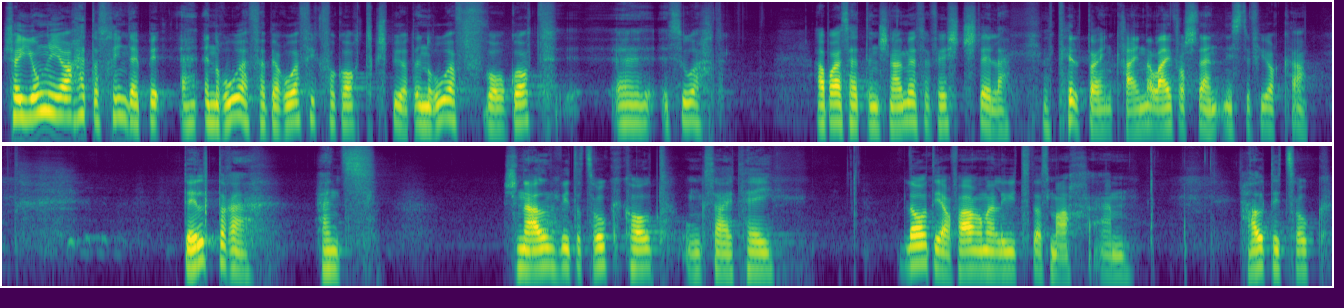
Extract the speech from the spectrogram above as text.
schon in jungen Jahren hat das Kind einen Ruf, eine Berufung von Gott gespürt, einen Ruf, wo Gott äh, sucht. Aber es hat dann schnell feststellen, die Eltern haben keinerlei Verständnis dafür gehabt. Die Eltern haben es schnell wieder zurückgeholt und gesagt, hey, lass die erfahrenen Leute das machen. Ähm, halte zurück.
